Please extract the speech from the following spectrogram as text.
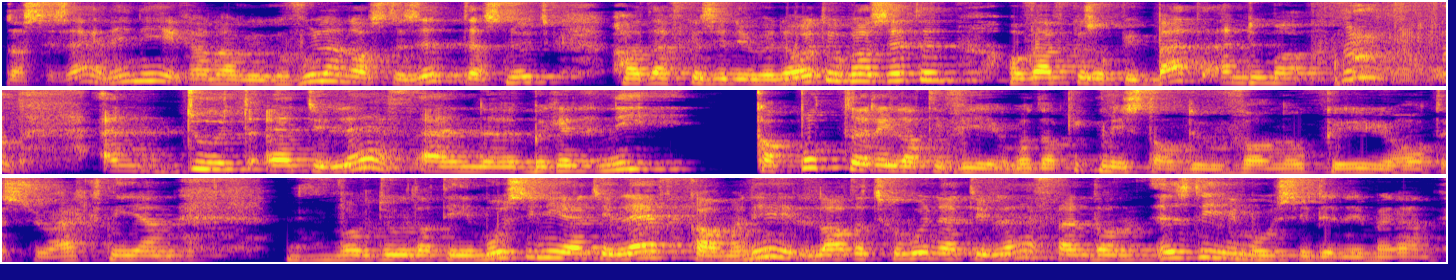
dat ze zeggen, nee, nee, ga naar je gevoel en als je zit, desnoods, ga even in je auto gaan zitten, of even op je bed en doe maar, en doe het uit je lijf en uh, begin het niet kapot te relativeren, wat ik meestal doe, van oké, ja, het is zo niet, en waardoor dat die emotie niet uit je lijf kan, maar nee, laat het gewoon uit je lijf en dan is die emotie er niet meer. En dat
